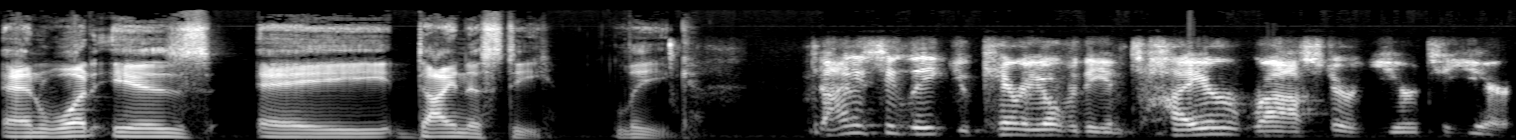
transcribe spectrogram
and what is a Dynasty League? Dynasty League, you carry over the entire roster year to year.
